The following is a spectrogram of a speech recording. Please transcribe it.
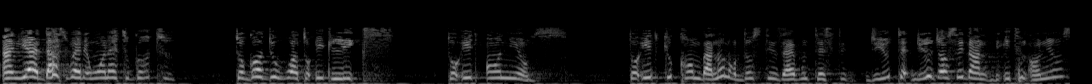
and yet that's where they wanted to go to. To go do what? To eat leeks. To eat onions. To eat cucumber. None of those things I haven't tasted. Do you, ta- do you just sit down and be eating onions?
